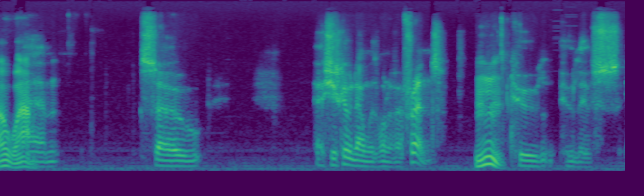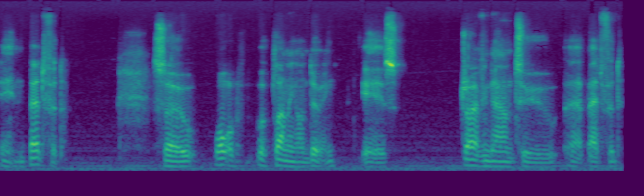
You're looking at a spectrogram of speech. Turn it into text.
Oh wow. um so uh, she's coming down with one of her friends Mm. who who lives in bedford so what we're, we're planning on doing is driving down to uh, bedford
